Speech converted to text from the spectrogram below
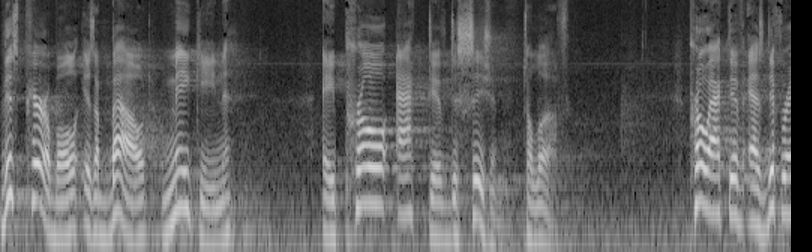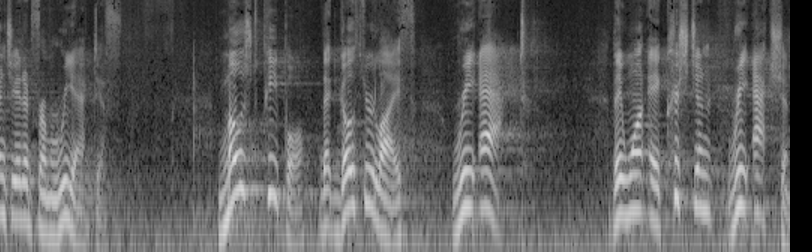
This parable is about making a proactive decision to love. Proactive as differentiated from reactive. Most people that go through life react they want a Christian reaction.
